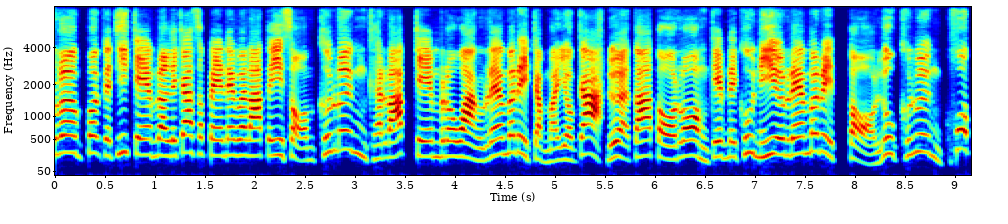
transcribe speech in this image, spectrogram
เริ่มเปิดกันที่เกมลาลิกาสเปนในเวลาตีสองครึ่งครับ เกมระหว่างเรอัลมาดริดกับมายอกาด้วยตาต่อรองเกมในคู่นี้เรอัลมาดริดต่อลูกครึ่งควบ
